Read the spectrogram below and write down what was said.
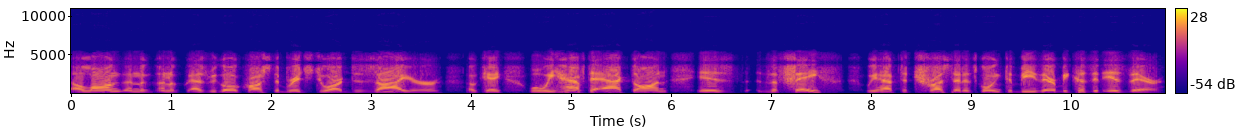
along and as we go across the bridge to our desire, okay, what we have to act on is the faith we have to trust that it's going to be there because it is there.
